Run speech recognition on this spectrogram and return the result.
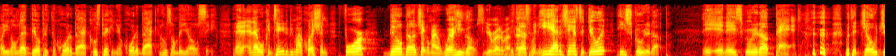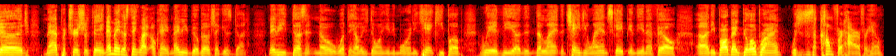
are you going to let Bill pick the quarterback? Who's picking your quarterback? And who's going to be your OC? And, and, that will continue to be my question for Bill Belichick no matter where he goes. You're right about because that. Because when he had a chance to do it, he screwed it up. And he screwed it up bad with the Joe Judge, Matt Patricia thing. That made us think like, okay, maybe Bill Belichick is done. Maybe he doesn't know what the hell he's doing anymore, and he can't keep up with the uh, the the, land, the, changing landscape in the NFL. Uh, and he brought back Bill O'Brien, which is just a comfort hire for him.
